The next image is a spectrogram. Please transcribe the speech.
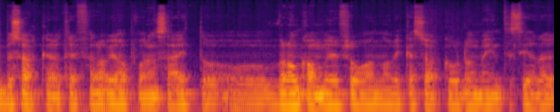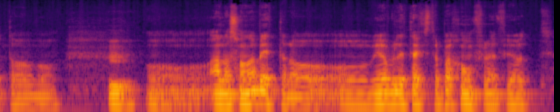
besökare och träffar vi har på vår sajt och, och var de kommer ifrån och vilka sökord de är intresserade utav. Och, Mm. och alla sådana bitar. Då. Och, vi har väl lite extra passion för det. För vi har ett,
